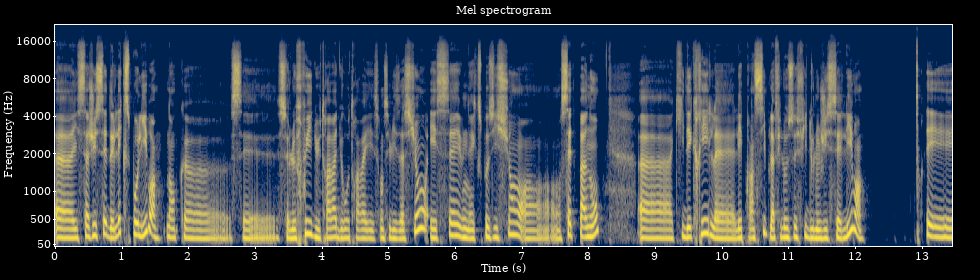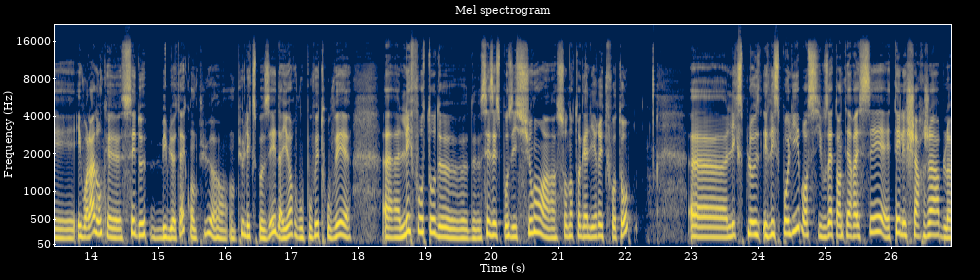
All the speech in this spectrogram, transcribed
il s'agissait de l'Expo Libre, donc c'est le fruit du travail du gros travail et sensibilisation, et c'est une exposition en sept panneaux euh, qui décrit les, principes, la philosophie du logiciel libre. Et, voilà, donc euh, ces deux bibliothèques euh, ont pu l'exposer. D'ailleurs, vous pouvez trouver les photos de, ces expositions sur notre galerie de photos. L'expo libre, si vous êtes intéressé, est téléchargeable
